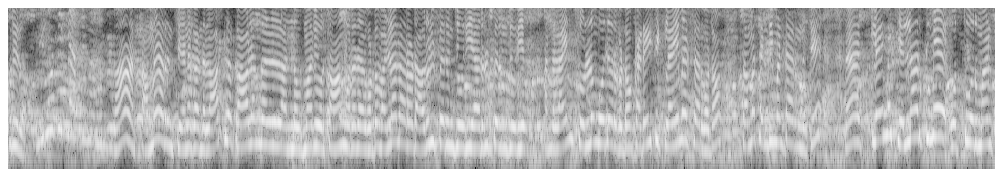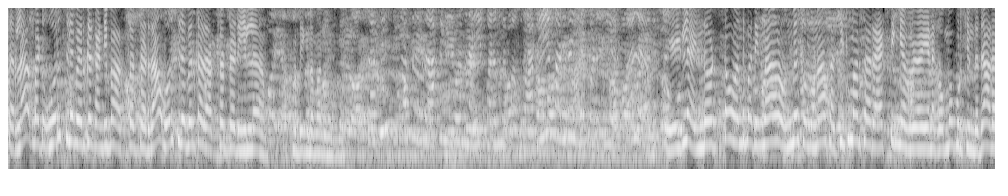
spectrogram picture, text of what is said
புரியல. ஆ செம்மையாக இருந்துச்சு. எனக்கு அந்த லாஸ்ட்டில் காலங்கள் அந்த மாதிரி ஒரு சாங் வரதா இருக்கட்டும் வள்ளலாரோட அருள் பெருஞ்சோதி அருள் பெருஞ்சோதி அந்த லைன் சொல்லும் போதா இருக்கட்டும் கடைசி கிளைமேக்ஸாக இருக்கட்டும் செம்ம சென்டிமெண்ட்டாக இருந்துச்சு. கிளைமேக்ஸ் எல்லாருக்குமே ஒத்து வருமான்னு தெரில பட் ஒரு சில பேருக்கு கண்டிப்பாக அக்செப்டட் தான். ஒரு சில பேருக்கு அது அக்செப்டட் இல்லை அப்படிங்கிற மாதிரி இல்லை இந்த மொத்தம் வந்து பார்த்தீங்கன்னா உண்மை சொல்லணும்னா சசிகுமார் சார் ஆக்டிங் எனக்கு ரொம்ப பிடிச்சிருந்தது. அதை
